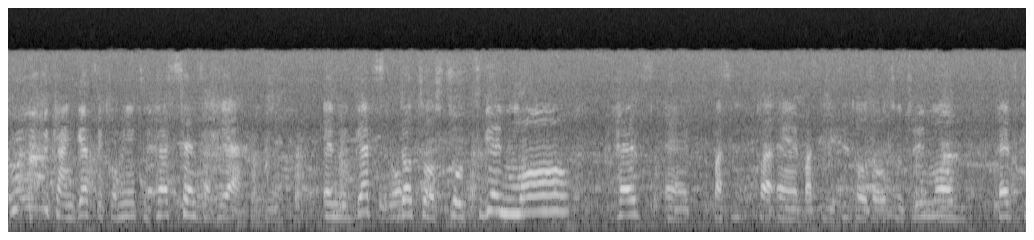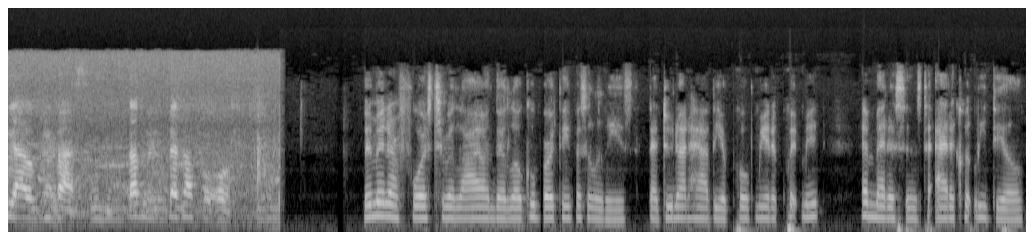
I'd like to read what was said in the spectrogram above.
if we can get a community health center here and we get doctors to train more health uh, uh, facilitators or to train more healthcare givers, that would be better for us. Women are forced to rely on their local birthing facilities that do not have the appropriate equipment and medicines to adequately deal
